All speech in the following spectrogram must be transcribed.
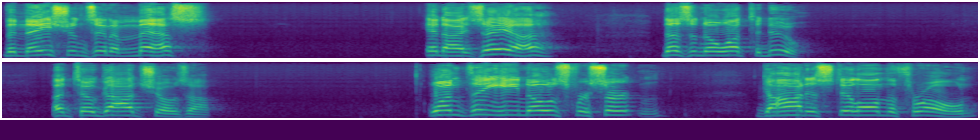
The nation's in a mess. And Isaiah doesn't know what to do until God shows up. One thing he knows for certain God is still on the throne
